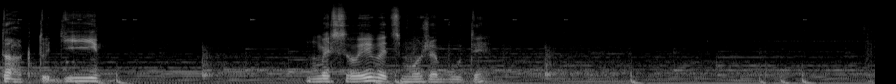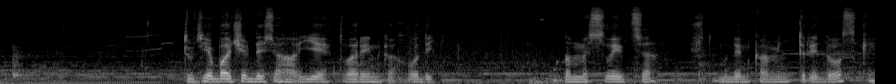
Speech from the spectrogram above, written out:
Так, тоді. Мисливець може бути. Тут я бачив десь, ага, є, тваринка ходить на мисливця. Що там один камінь, три доски.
